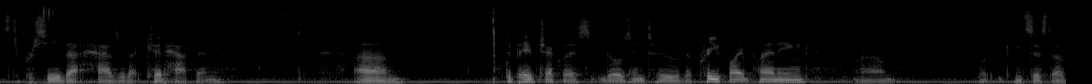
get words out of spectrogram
it's to perceive that hazard that could happen um, the PAVE checklist goes into the pre flight planning, um, what consists of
